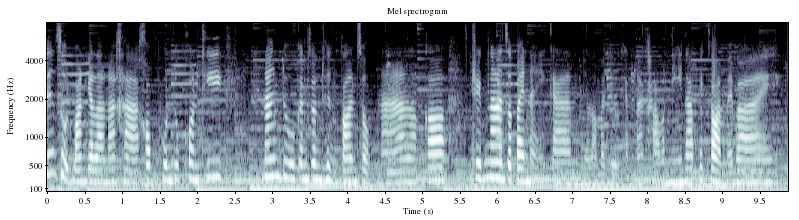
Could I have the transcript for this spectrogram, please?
สิ้นสุดวันกันแล้วนะคะ ขอบคุณทุกคนที่นั่งดูกันจนถึงตอนจบนะ แล้วก็ทริปหน้าจะไปไหนกัน เดี๋ยวเรามาดูกันนะคะ วันนี้ลาไปก่อน บ๊ายบาย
